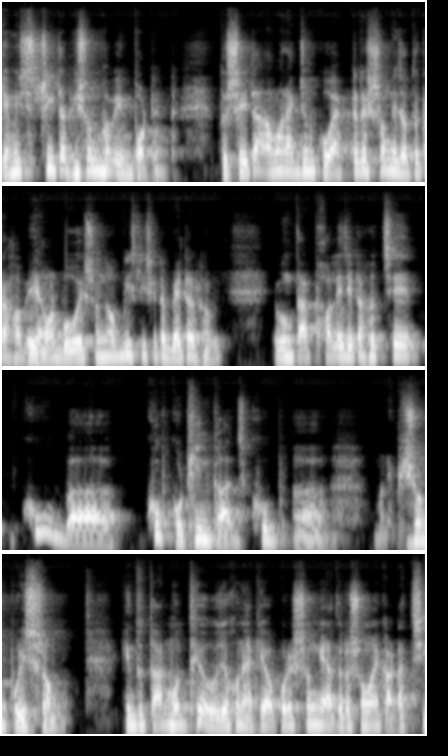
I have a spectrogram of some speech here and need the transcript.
কেমিস্ট্রিটা ভীষণভাবে ইম্পর্টেন্ট তো সেটা আমার একজন কো অ্যাক্টরের সঙ্গে যতটা হবে, আমার বউয়ের সঙ্গে অবভিয়াসলি সেটা বেটার হবে। এবং তার ফলে যেটা হচ্ছে, খুব খুব কঠিন কাজ, খুব মানে ভীষণ পরিশ্রম। কিন্তু তার মধ্যেও যখন একে অপরের সঙ্গে এতটা সময় কাটাচ্ছি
